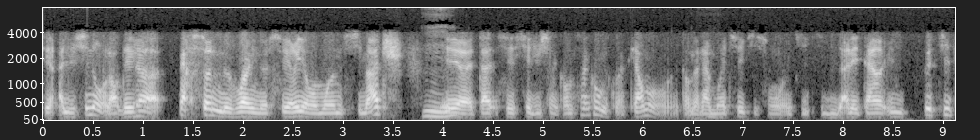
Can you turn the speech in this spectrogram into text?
c'est hallucinant. Alors déjà, personne ne voit une série en moins de 6 matchs. Mmh. Et euh, c'est du 50-50, quoi, clairement. T'en as la moitié qui sont. Qui, qui, allez, t'as une petite.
